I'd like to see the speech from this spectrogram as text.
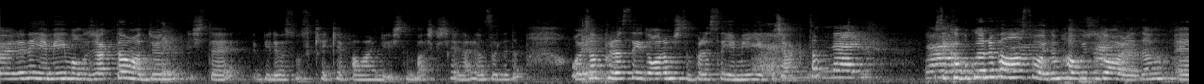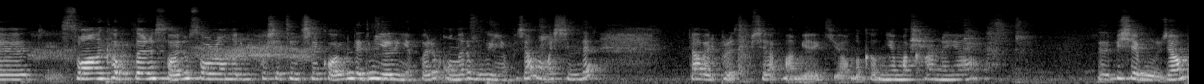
öğlene yemeğim olacaktı ama dün işte biliyorsunuz keke falan giriştim. Başka şeyler hazırladım. O yüzden pırasayı doğramıştım. Pırasa yemeği yapacaktım. İşte kabuklarını falan soydum, havucu doğradım, ee, soğanın kabuklarını soydum. Sonra onları bir poşetin içine koydum. Dedim yarın yaparım. Onları bugün yapacağım ama şimdi daha böyle pratik bir şey yapmam gerekiyor. Bakalım ya makarna ya ee, bir şey bulacağım.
